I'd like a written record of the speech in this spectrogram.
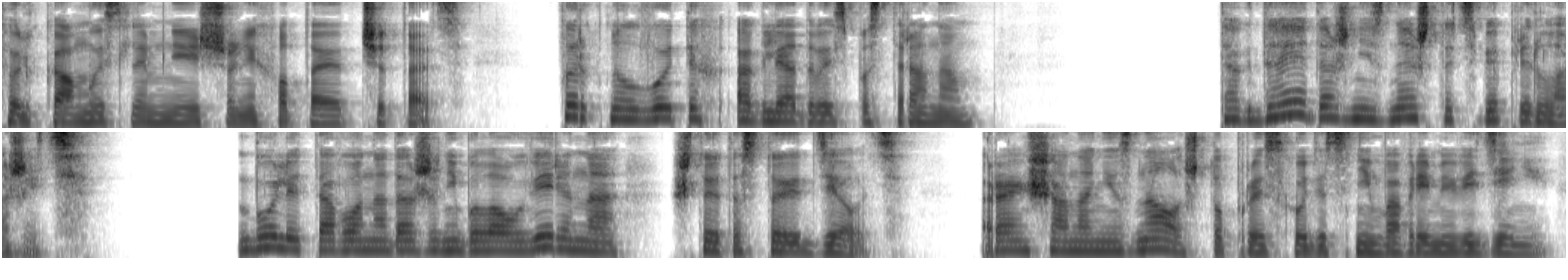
«Только мысли мне еще не хватает читать», – фыркнул Войтых, оглядываясь по сторонам. «Тогда я даже не знаю, что тебе предложить». Более того, она даже не была уверена, что это стоит делать. Раньше она не знала, что происходит с ним во время видений,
